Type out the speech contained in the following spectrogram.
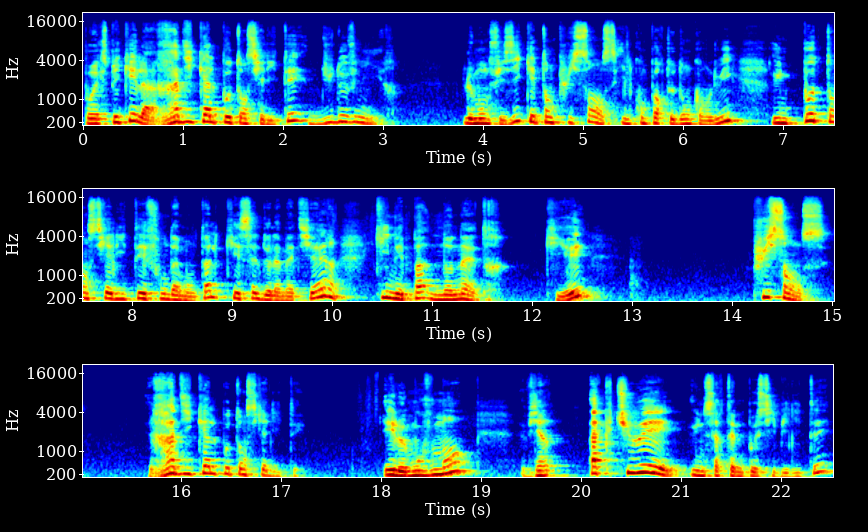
pour expliquer la radicale potentialité du devenir. Le monde physique est en puissance, il comporte donc en lui une potentialité fondamentale qui est celle de la matière, qui n'est pas non-être, qui est puissance, radicale potentialité. Et le mouvement vient actuer une certaine possibilité,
